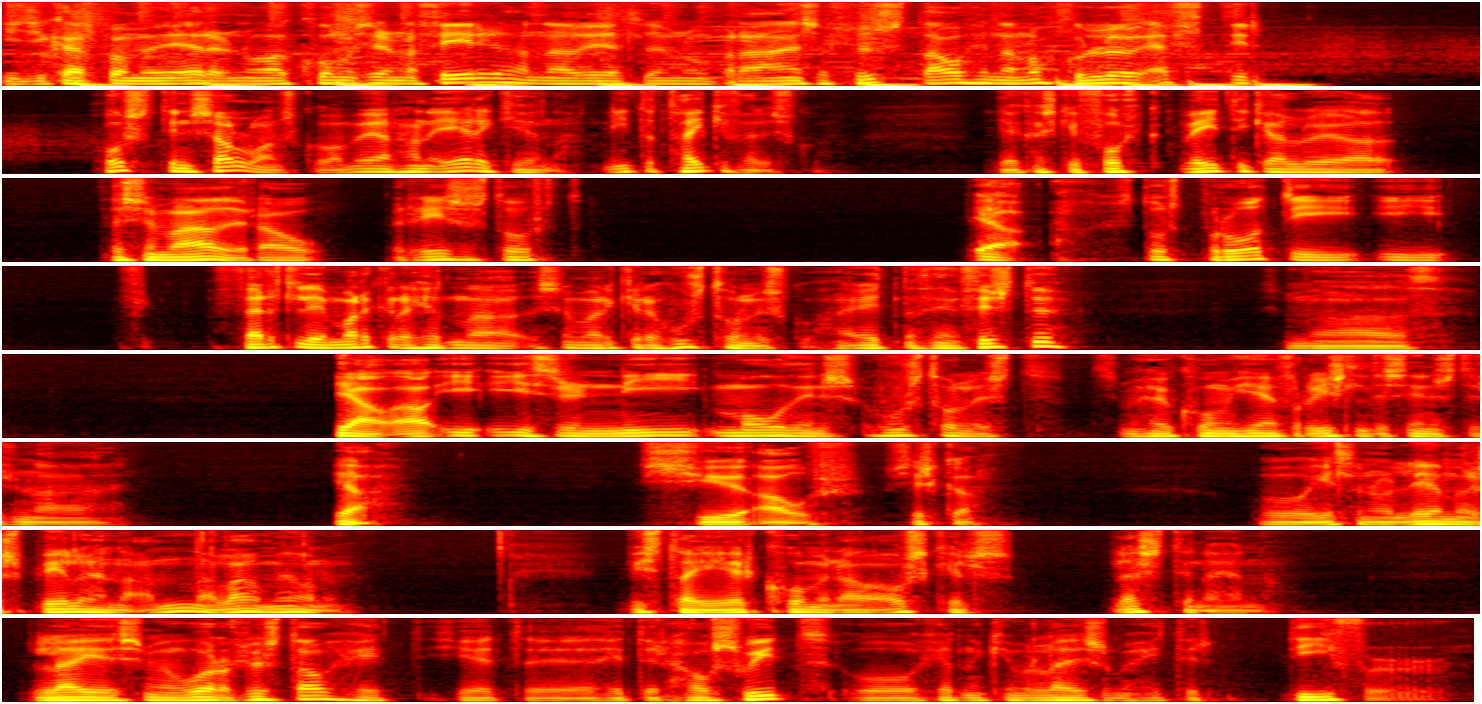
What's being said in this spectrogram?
Ísi Karpami er nú að koma sér hérna fyrir þannig að við ætlum nú bara aðeins að hlusta á hérna nokkuð lög eftir hostin sjálfan sko, meðan hann er ekki hérna, nýta tækifæri sko. Því að kannski fólk veit ekki alveg að þessum aður á reysastórt já, stórt broti í, í ferlið margra hérna sem var að gera hústónli sko. Það er einn af þeim fyrstu sem að já, á, í, í þessari ný móðins hústónlist sem hefur komið hérna frá Íslandi senustu svona já, sjö ár cirka og ég ætla nú að lega mér að spila hérna annar lag með honum. Vist að ég er komin á áskels lestina hérna. Lægið sem við vorum að hlusta á heit, heit, heitir How Sweet og hérna kemur lægið sem heitir Deeper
